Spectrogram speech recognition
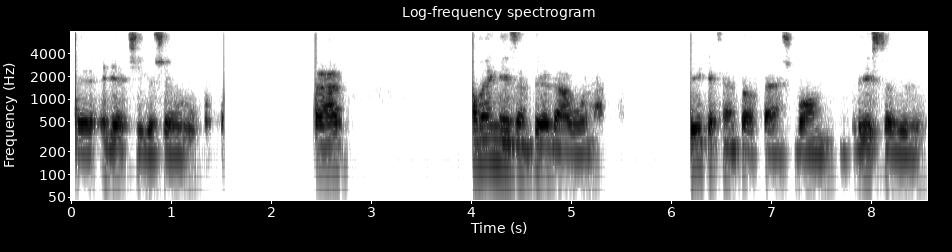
eh, egy egységes Európa. Tehát, ha megnézem például békefenntartásban résztvevő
